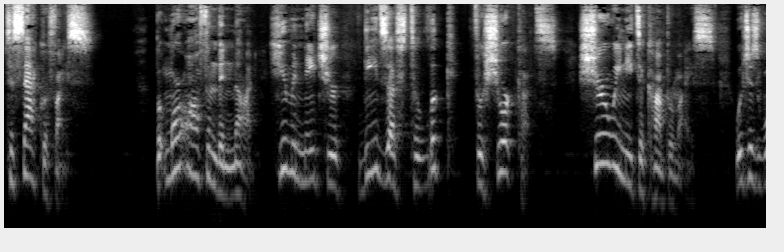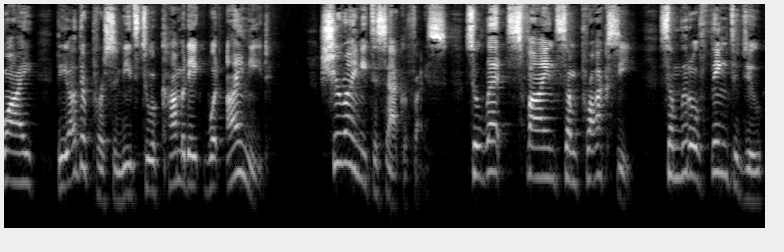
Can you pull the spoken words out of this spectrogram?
to sacrifice. But more often than not, human nature leads us to look for shortcuts. Sure, we need to compromise which is why the other person needs to accommodate what I need. Sure, I need to sacrifice. So let's find some proxy, some little thing to do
